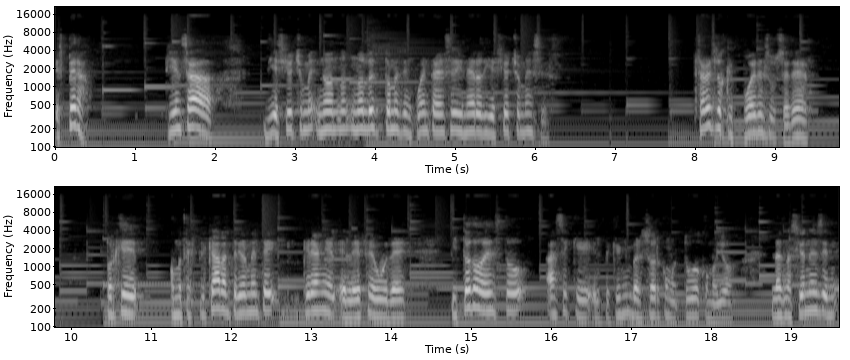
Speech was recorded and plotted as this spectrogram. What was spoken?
espera, piensa 18 meses, no, no, no le tomes en cuenta ese dinero 18 meses ¿Sabes lo que puede suceder? Porque, como te explicaba anteriormente, crean el, FUD y todo esto hace que el pequeño inversor como tú o como yo, las naciones en,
